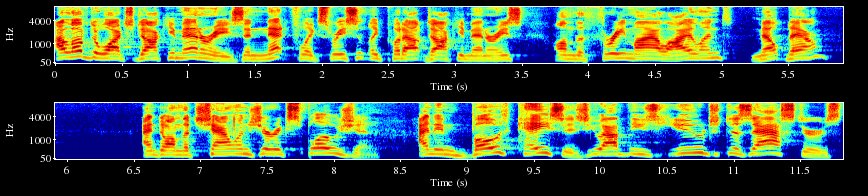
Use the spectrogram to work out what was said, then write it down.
I love to watch documentaries, and Netflix recently put out documentaries on the Three Mile Island meltdown and on the Challenger explosion. And in both cases, you have these huge disasters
